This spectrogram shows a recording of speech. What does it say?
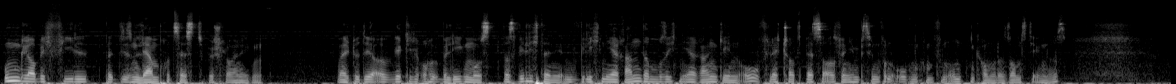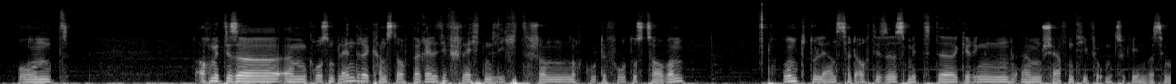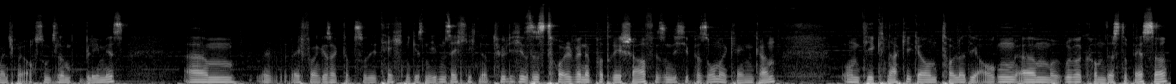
unglaublich viel bei diesem Lernprozess zu beschleunigen. Weil du dir auch wirklich auch überlegen musst, was will ich denn? Will ich näher ran, dann muss ich näher rangehen. Oh, vielleicht schaut es besser aus, wenn ich ein bisschen von oben komme, von unten komme oder sonst irgendwas. Und auch mit dieser ähm, großen Blende, da kannst du auch bei relativ schlechtem Licht schon noch gute Fotos zaubern. Und du lernst halt auch dieses mit der geringen ähm, Schärfentiefe umzugehen, was ja manchmal auch so ein bisschen ein Problem ist. Ähm, weil ich vorhin gesagt habe, so die Technik ist nebensächlich. Natürlich ist es toll, wenn ein Porträt scharf ist und ich die Person erkennen kann. Und je knackiger und toller die Augen ähm, rüberkommen, desto besser.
